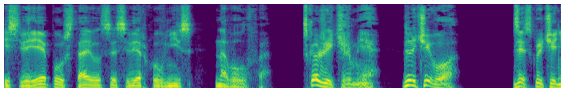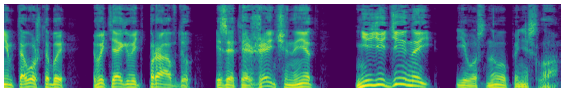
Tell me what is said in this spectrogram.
и свирепо уставился сверху вниз на Вулфа. Скажите же мне, для чего? За исключением того, чтобы вытягивать правду из этой женщины, нет ни единой... Его снова понесло.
